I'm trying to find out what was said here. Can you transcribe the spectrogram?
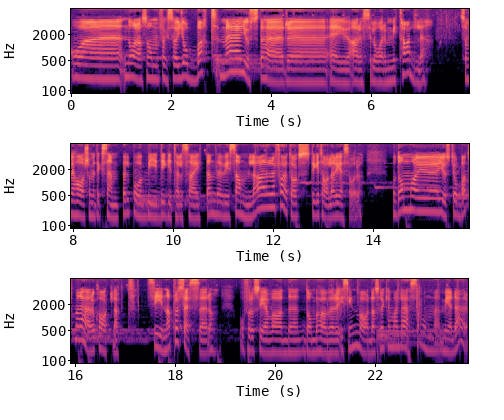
Och eh, några som faktiskt har jobbat med just det här eh, är ju ArcelorMittal. Som vi har som ett exempel på Be Digital-sajten där vi samlar företags digitala resor. Och de har ju just jobbat med det här och kartlagt sina processer och för att se vad de behöver i sin vardag. Så det kan man läsa om mer där.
